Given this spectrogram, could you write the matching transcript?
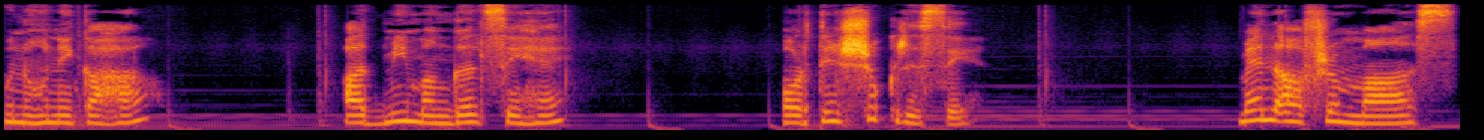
उन्होंने कहा, आदमी मंगल से हैं, औरतें शुक्र से। Men are from Mars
